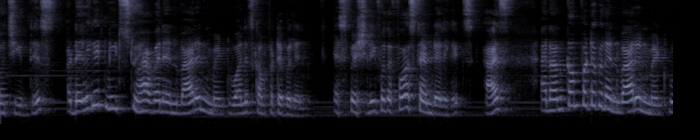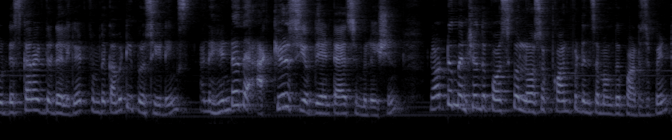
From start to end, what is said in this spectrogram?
achieve this, a delegate needs to have an environment one is comfortable in, especially for the first time delegates, as an uncomfortable environment would disconnect the delegate from the committee proceedings and hinder the accuracy of the entire simulation, not to mention the possible loss of confidence among the participant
